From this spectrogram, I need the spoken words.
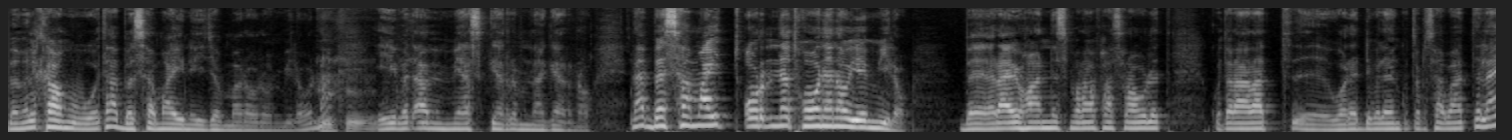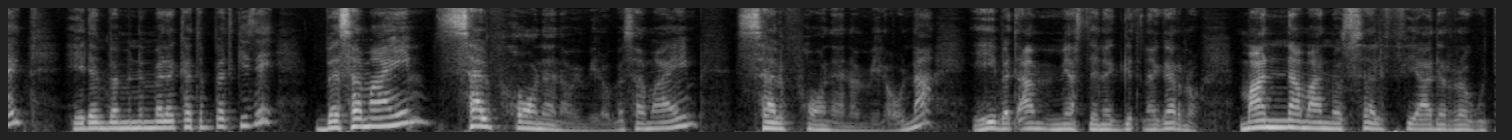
በመልካሙ ቦታ በሰማይ ነው የጀመረው ነው የሚለው እና ይህ በጣም የሚያስገርም ነገር ነው እና በሰማይ ጦርነት ሆነ ነው የሚለው። በራ ዮሐንስ ምዕራፍ 12 ቁጥር 4 ወረድ ብለን ቁጥር 7 ላይ ሄደን በምንመለከትበት ጊዜ በሰማይም ሰልፍ ሆነ ነው የሚለው። በሰማይም ሰልፍ ሆነ ነው የሚለው እና ይሄ በጣም የሚያስደነግጥ ነገር ነው። ማና ማን ነው ሰልፍ ያደረጉት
